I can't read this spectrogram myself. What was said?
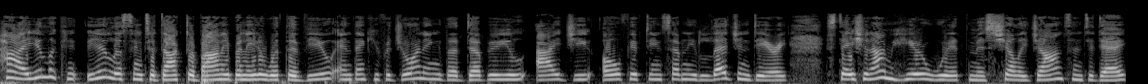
Hi, you're looking. You're listening to Dr. Bonnie Bonita with the View, and thank you for joining the WIGO 1570 legendary station. I'm here with Miss Shelly Johnson today,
